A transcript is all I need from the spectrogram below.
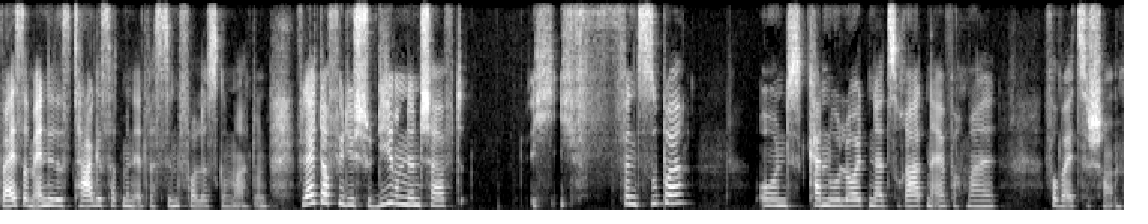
weiß, am Ende des Tages hat man etwas Sinnvolles gemacht. Und vielleicht auch für die Studierendenschaft. Ich, ich finde es super und kann nur Leuten dazu raten, einfach mal vorbeizuschauen.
